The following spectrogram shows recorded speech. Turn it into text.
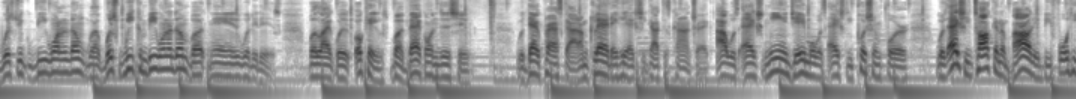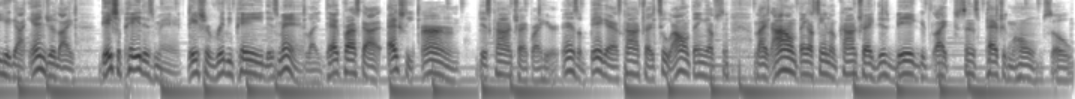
Wish you could be one of them. Well, wish we can be one of them, but man, what it is. But like with okay, but back on this shit. With Dak Prescott, I'm glad that he actually got this contract. I was actually me and J Mo was actually pushing for was actually talking about it before he had got injured. Like they should pay this man. They should really pay this man. Like Dak Prescott actually earned this contract right here. And it's a big ass contract too. I don't think I've seen like I don't think I've seen a contract this big like since Patrick Mahomes. So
